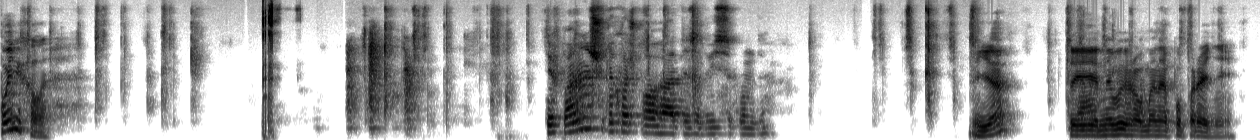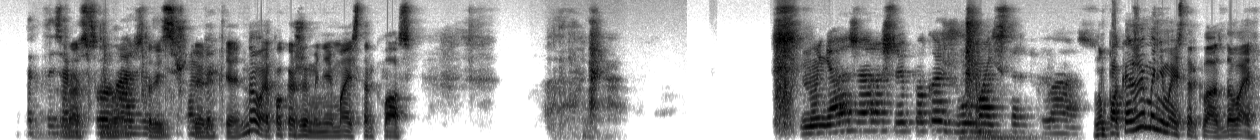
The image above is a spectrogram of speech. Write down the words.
Поїхали. Ти впевнений, що ти хочеш програти за 2 секунди? Я? Ти Так. не виграв мене попередній. Так ти Раз, зараз два, програєш за 2 три, чотири, секунди. п'ять. Давай, покажи мені майстер-клас. Ну я зараз тобі покажу майстер-клас. Ну, покажи мені майстер-клас, давай,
